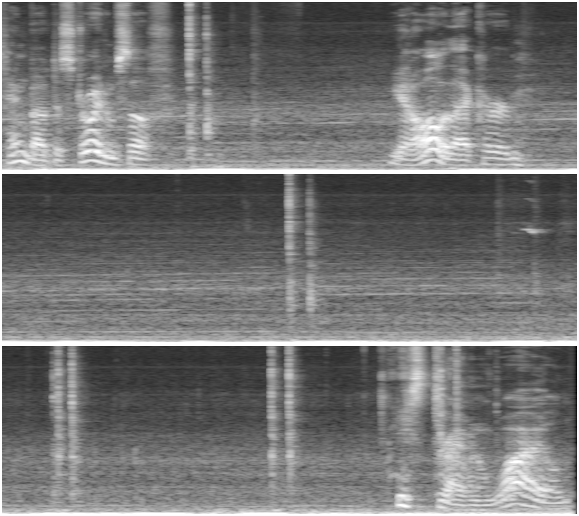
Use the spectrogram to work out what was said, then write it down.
ten about destroyed himself. You got all of that curb. He's driving wild.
